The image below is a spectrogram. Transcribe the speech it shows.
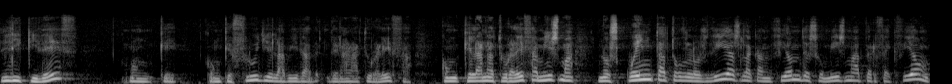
liquidez con que, con que fluye la vida de la naturaleza, con que la naturaleza misma nos cuenta todos los días la canción de su misma perfección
